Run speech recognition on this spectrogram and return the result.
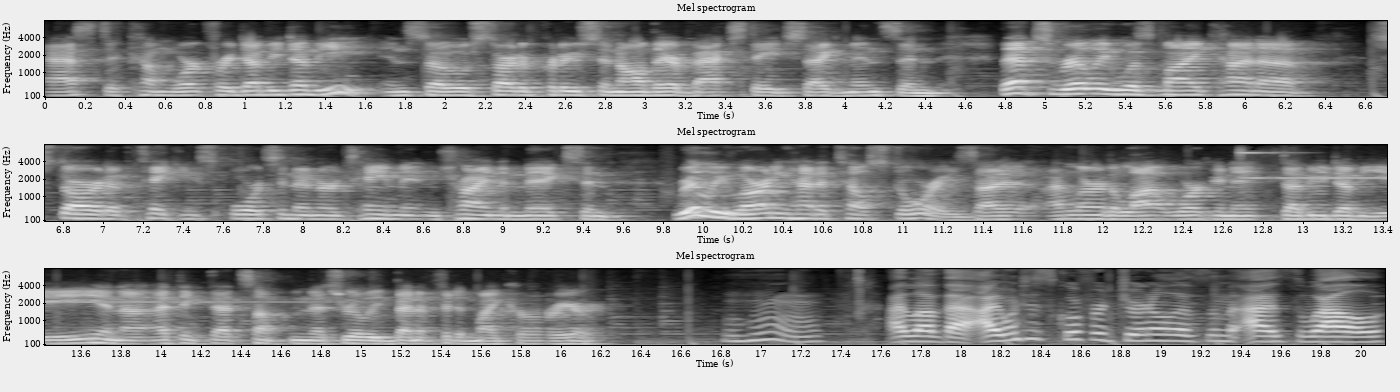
asked to come work for WWE. And so started producing all their backstage segments. And that's really was my kind of start of taking sports and entertainment and trying to mix and really learning how to tell stories. I, I learned a lot working at WWE, and I think that's something that's really benefited my career. Mm-hmm. I love that. I went to school for journalism as well,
